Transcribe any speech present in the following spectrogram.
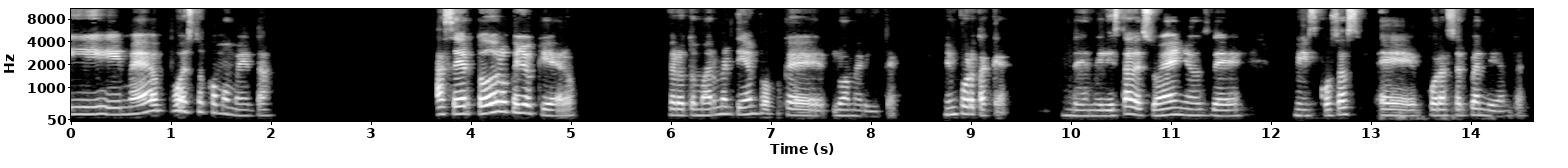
Y me he puesto como meta hacer todo lo que yo quiero, pero tomarme el tiempo que lo amerite, no importa qué, de mi lista de sueños, de mis cosas eh, por hacer pendiente,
